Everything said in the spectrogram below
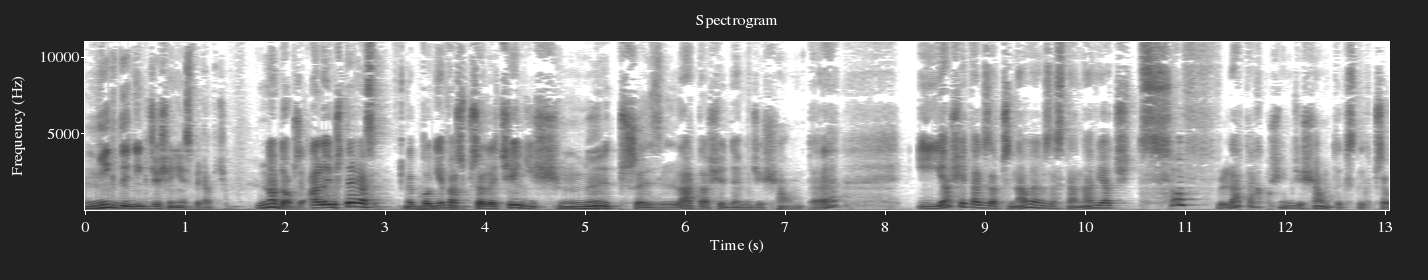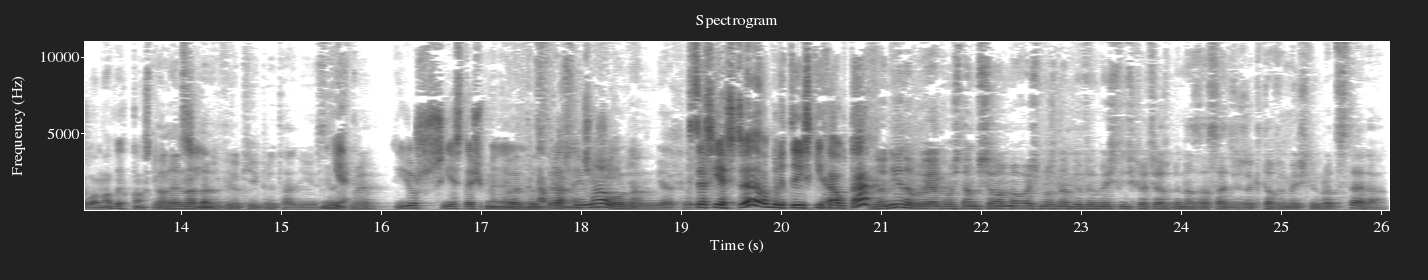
Nigdy, nigdzie się nie sprawdził. No dobrze, ale już teraz, ponieważ przelecieliśmy przez lata 70. i ja się tak zaczynałem zastanawiać, co w latach 80. z tych przełomowych No konstrukcji. ale nadal w Wielkiej Brytanii jesteśmy. Nie, już jesteśmy Ale to na strasznie mało Ziemi. nam jakoś. Chcesz jeszcze o brytyjskich autach? No nie, no bo jakąś tam przełomowość można by wymyślić chociażby na zasadzie, że kto wymyślił Roadstera.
